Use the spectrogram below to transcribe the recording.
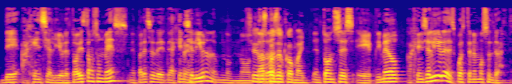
de agencia libre. Todavía estamos un mes, me parece, de, agencia libre. No, sí, después del combine. Entonces, eh, primero agencia libre, después tenemos el draft.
